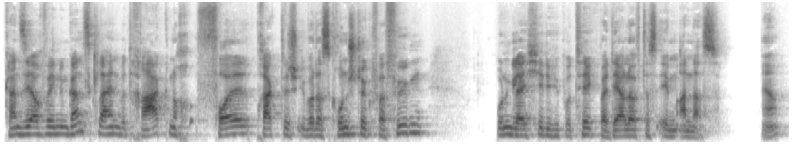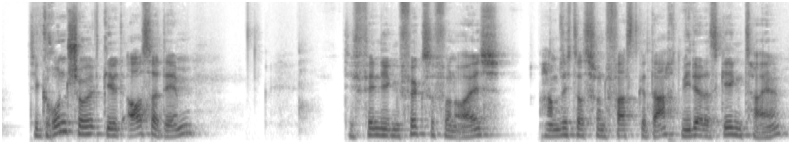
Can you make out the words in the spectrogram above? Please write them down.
kann sie auch wegen einem ganz kleinen Betrag noch voll praktisch über das Grundstück verfügen. Ungleich hier die Hypothek, bei der läuft das eben anders. Ja? Die Grundschuld gilt außerdem, die findigen Füchse von euch haben sich das schon fast gedacht, wieder das Gegenteil.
